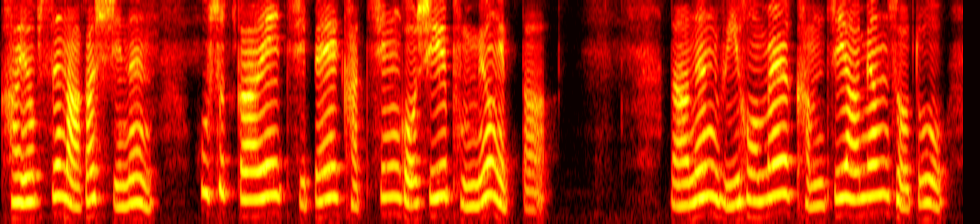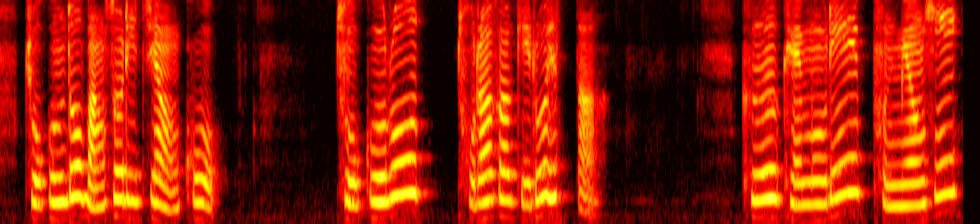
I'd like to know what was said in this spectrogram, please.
가엾은 아가씨는 호숫가의 집에 갇힌 것이 분명했다. 나는 위험을 감지하면서도 조금도 망설이지 않고 북으로 돌아가기로 했다. 그 괴물이 분명히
